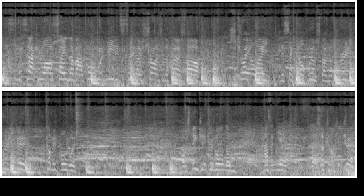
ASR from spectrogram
This is exactly what I was saying about Boreham Wood needed to take those shots in the first half. Straight away in the second half, Wealdstone looked really, really good coming forward. I was thinking it could haunt them, hasn't yet, but it's looking like it could.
